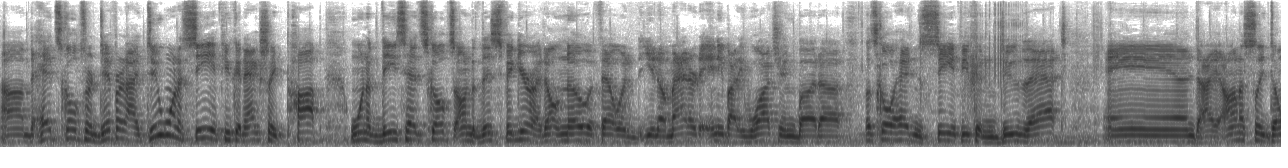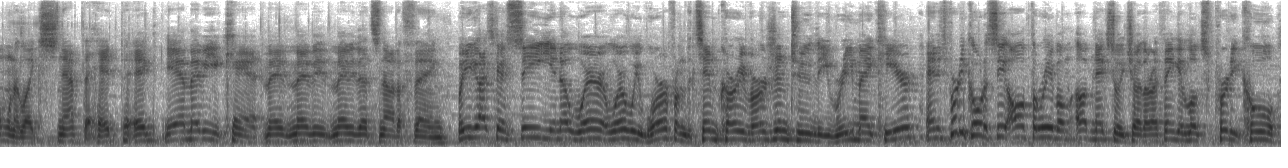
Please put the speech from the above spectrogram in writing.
Um, the head sculpts are different. I do want to see if you can actually pop one of these head sculpts onto this figure. I don't know know if that would, you know, matter to anybody watching, but uh, let's go ahead and see if you can do that and I honestly don't want to like snap the head peg. Yeah, maybe you can't. Maybe, maybe, maybe that's not a thing. But you guys can see, you know, where, where we were from the Tim Curry version to the remake here, and it's pretty cool to see all three of them up next to each other. I think it looks pretty cool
